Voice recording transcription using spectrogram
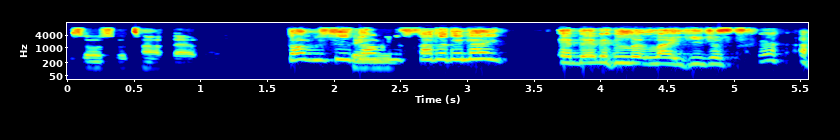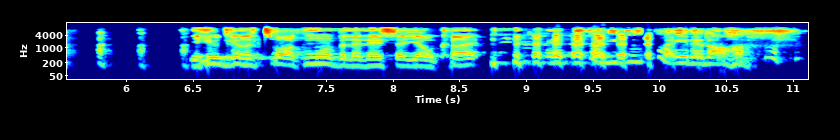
was also top that one. WCW Saturday night, and then it looked like he just. he was gonna talk more, but then they said, "Yo, cut." so he just played it off.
